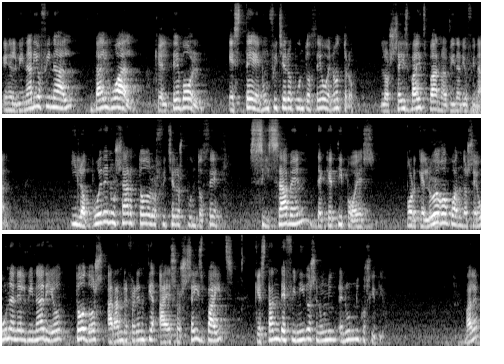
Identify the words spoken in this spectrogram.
en el binario final da igual que el tbol esté en un fichero .c o en otro. Los 6 bytes van al binario final. Y lo pueden usar todos los ficheros .c, si saben de qué tipo es. Porque luego cuando se una en el binario, todos harán referencia a esos 6 bytes que están definidos en un, en un único sitio. ¿Vale?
